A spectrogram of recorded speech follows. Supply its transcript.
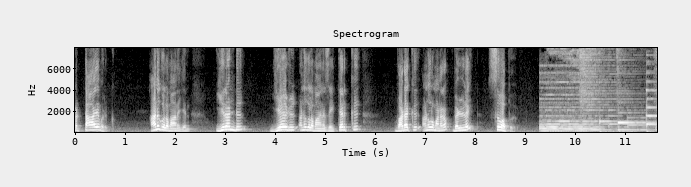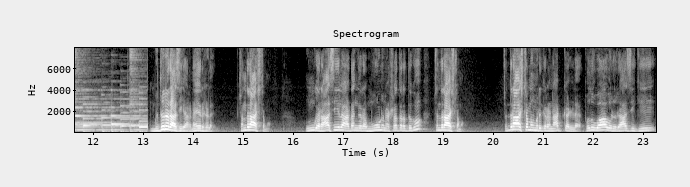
கட்டாயம் இருக்கும். அனுகூலமான எண் இரண்டு ஏழு அனுகூலமான செய் தெற்கு வடக்கு அனுகூலமான நிறம் வெள்ளை சிவப்பு. மிதுன ராசிக்கார நேயர்களை சந்திராஷ்டமம். உங்கள் ராசியில் அடங்குற மூணு நட்சத்திரத்துக்கும் சந்திராஷ்டமம். சந்திராஷ்டமம் இருக்கிற நாட்களில் பொதுவாக ஒரு ராசிக்கு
